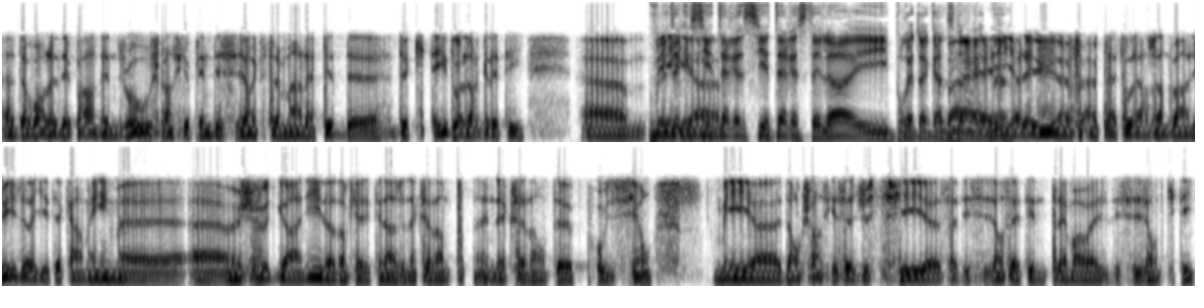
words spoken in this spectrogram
euh, de voir le départ d'Andrew. Je pense qu'il a pris une décision extrêmement rapide de, de quitter. Il doit le regretter. Euh, Vous mais, dire que s'il était, était, resté là, il pourrait être un candidat ben, maintenant. Il aurait eu un, plateau d'argent devant lui. Là. Il était quand même à un cheveu de gagner. Là. Donc, il était dans une excellente, une excellente position. Mais euh, donc, je pense qu'il essaie de justifier euh, sa décision. Ça a été une très mauvaise décision de quitter.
